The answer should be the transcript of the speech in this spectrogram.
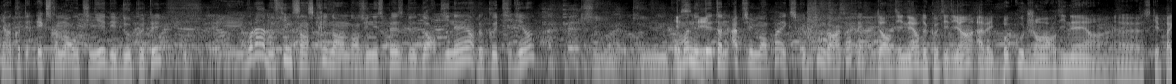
Il y a un côté extrêmement routinier des deux côtés. Et voilà, le film s'inscrit dans, dans une espèce de- d'ordinaire, de, quotidien, qui, qui, pour Et moi, ne détonne absolument pas avec ce que le film veut raconter. d'ordinaire, de quotidien, avec beaucoup de gens ordinaires, euh, ce qui n'est pas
